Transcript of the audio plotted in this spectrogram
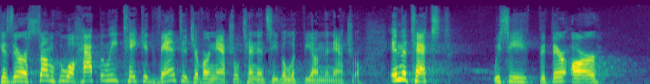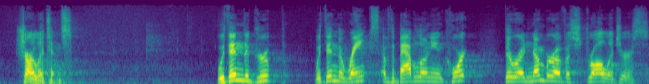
because there are some who will happily take advantage of our natural tendency to look beyond the natural. In the text, we see that there are charlatans. Within the group, within the ranks of the Babylonian court, there were a number of astrologers,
